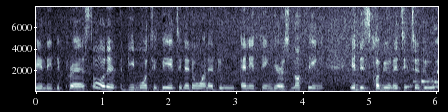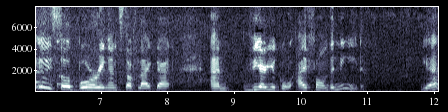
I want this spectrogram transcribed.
really depressed. Or they're demotivated. They don't want to do anything. There's nothing in this community to do. It's so boring and stuff like that. And there you go. I found the need. Yeah?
